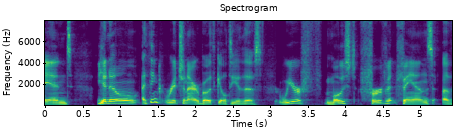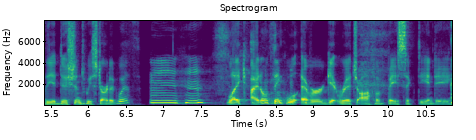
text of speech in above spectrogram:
And, you know, I think Rich and I are both guilty of this. We are f- most fervent fans of the editions we started with. Mm-hmm. Like, I don't think we'll ever get rich off of basic D&D.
